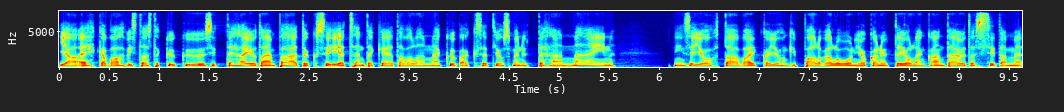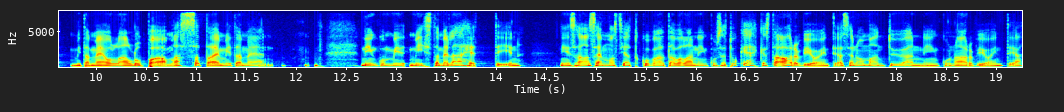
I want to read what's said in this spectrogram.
ja ehkä vahvistaa sitä kykyä sitten tehdä jotain päätöksiä, että sen tekee tavallaan näkyväksi, että jos me nyt tehdään näin, niin se johtaa vaikka johonkin palveluun, joka nyt ei ollenkaan täytä sitä, me, mitä me ollaan lupaamassa tai mitä me, niin kuin, mistä me lähettiin. Niin se on semmoista jatkuvaa tavallaan, niin kuin se tukee ehkä sitä arviointia, sen oman työn niin kuin arviointia.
